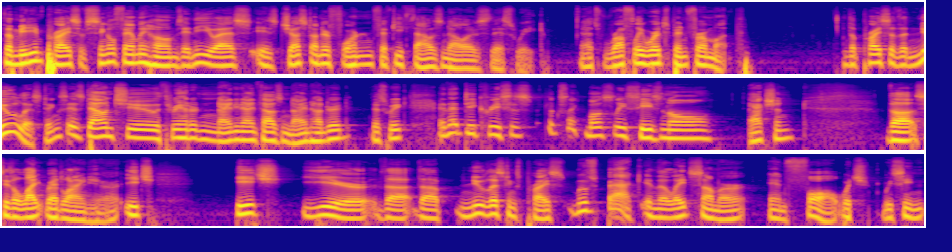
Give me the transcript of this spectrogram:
The median price of single family homes in the U.S. is just under $450,000 this week. That's roughly where it's been for a month the price of the new listings is down to 399,900 this week, and that decreases looks like mostly seasonal action. The see the light red line here. Each each year the the new listings price moves back in the late summer and fall, which we see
